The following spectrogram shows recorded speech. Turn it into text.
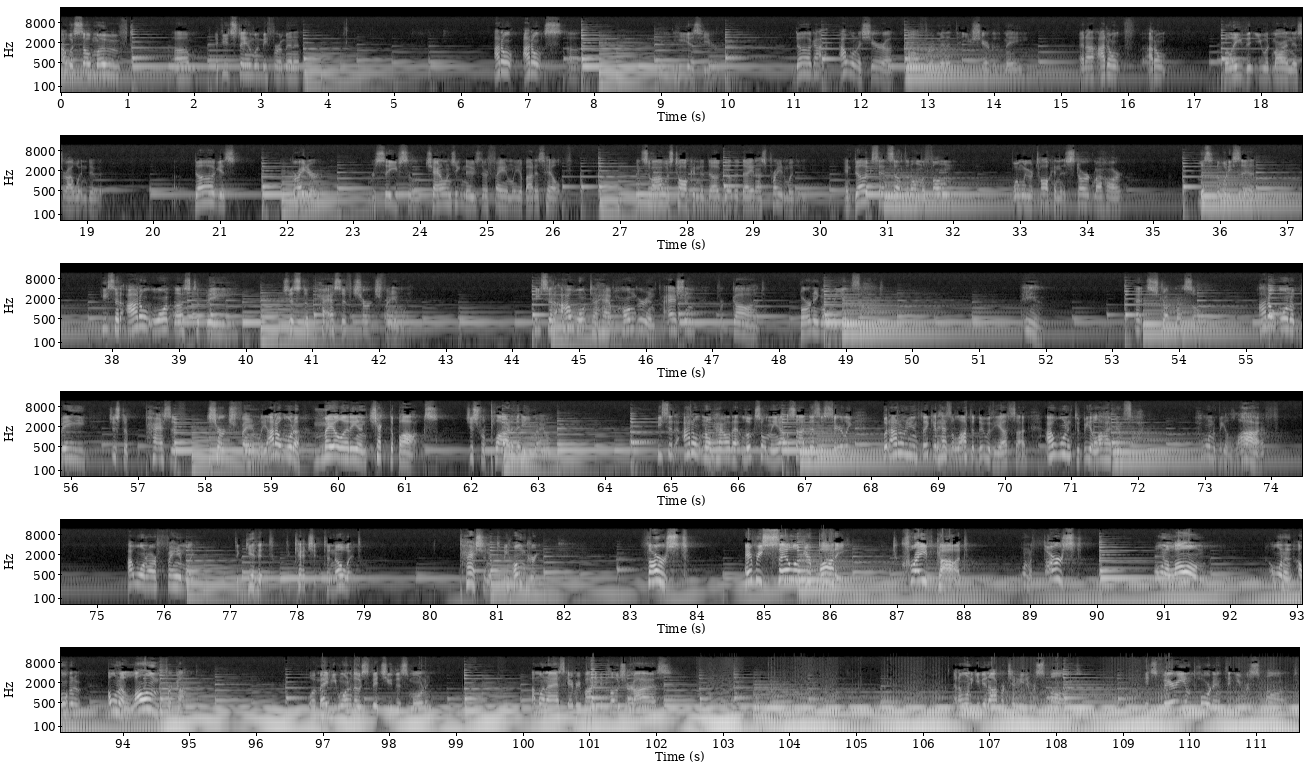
I was so moved. Um, if you'd stand with me for a minute. I don't, I don't, uh, he is here. Doug, I, I want to share a thought for a minute that you shared with me. And I, I don't, I don't believe that you would mind this or I wouldn't do it. Uh, Doug is greater, received some challenging news, their family, about his health. And so I was talking to Doug the other day and I was praying with him. And Doug said something on the phone when we were talking that stirred my heart. Listen to what he said. He said, I don't want us to be just a passive church family. He said, I want to have hunger and passion for God burning on the inside. Man, that struck my soul. I don't want to be just a passive church family. I don't want to mail it in, check the box, just reply to the email. Said, I don't know how that looks on the outside necessarily, but I don't even think it has a lot to do with the outside. I want it to be alive inside. I want to be alive. I want our family to get it, to catch it, to know it. Passionate, to be hungry. Thirst. Every cell of your body to crave God. I want to thirst. I want to long. I want to, I want to I want to long for God. Well, maybe one of those fits you this morning. I'm going to ask everybody to close your eyes. And I want to give you an opportunity to respond. It's very important that you respond.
